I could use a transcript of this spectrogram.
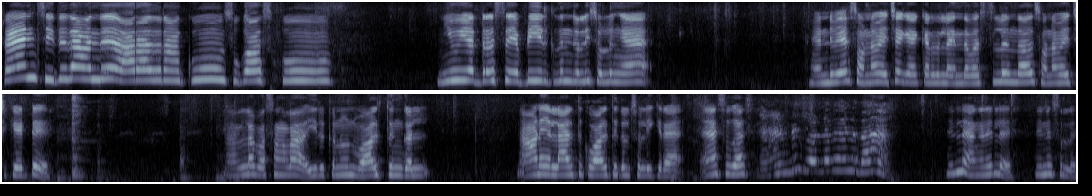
ஃப்ரெண்ட்ஸ் இதுதான் வந்து ஆராதனாக்கும் சுகாஸுக்கும் நியூ இயர் ட்ரெஸ் எப்படி இருக்குதுன்னு சொல்லி சொல்லுங்கள் ரெண்டு பேர் சொன்ன வச்சே கேட்கறதில்ல இந்த வருஷத்துல இருந்தாலும் சொன்ன வச்சு கேட்டு நல்ல பசங்களா இருக்கணும்னு வாழ்த்துங்கள். நானும் எல்லாத்துக்கும் வாழ்த்துக்கள் சொல்லிக்கிறேன். ஆ சுகாஷ்? சொல்லவே இல்லைதான் இல்லை அங்கே இல்லை என்ன சொல்லு.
